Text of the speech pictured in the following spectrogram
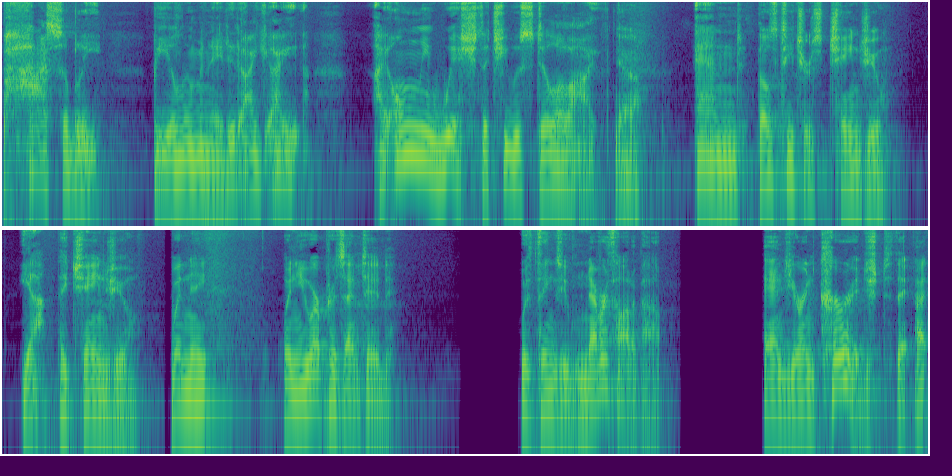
possibly be illuminated. I I I only wish that she was still alive. Yeah. And those teachers change you. Yeah. They change you. When they when you are presented with things you've never thought about and you're encouraged that I,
